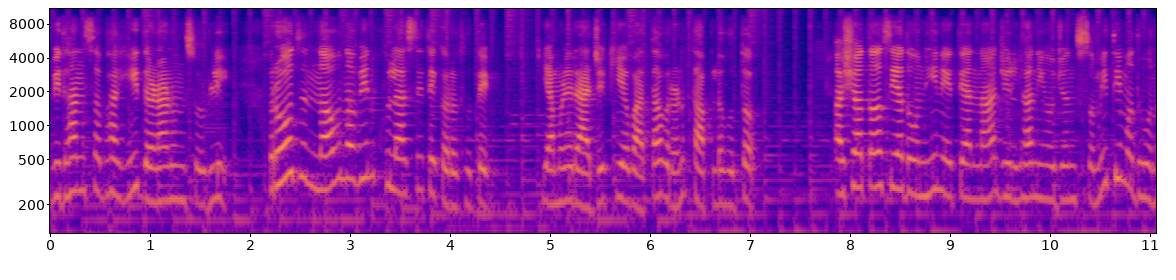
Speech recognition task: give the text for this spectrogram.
विधानसभा ही दणाणून सोडली. रोज नवनवीन खुलासे ते करत होते. यामुळे राजकीय वातावरण तापलं होतं. अशातच या दोन्ही नेत्यांना जिल्हा नियोजन समितीमधून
